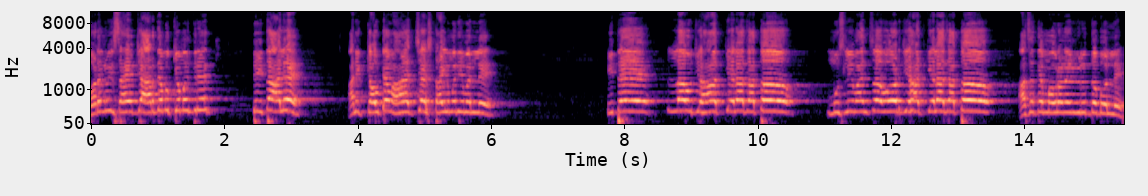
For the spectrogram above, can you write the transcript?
फडणवीस साहेब जे अर्धे मुख्यमंत्री आहेत ते इथं आले आणि कवट्या महाराजच्या स्टाईल मध्ये म्हणले इथे लव जिहाद केला जातं मुस्लिमांचं वोट जिहाद केला जातं असं ते मौलाना विरुद्ध बोलले.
